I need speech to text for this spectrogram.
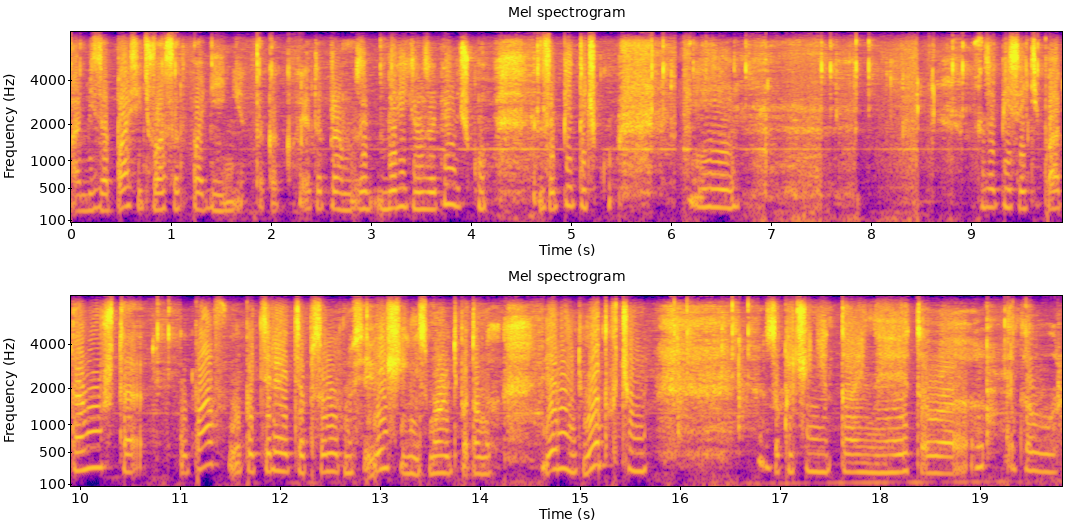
обезопасить вас от падения, так как это прям берите на запиточку, запиточку и записывайте, потому что упав, вы потеряете абсолютно все вещи и не сможете потом их вернуть. Вот в чем заключение тайны этого договора.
